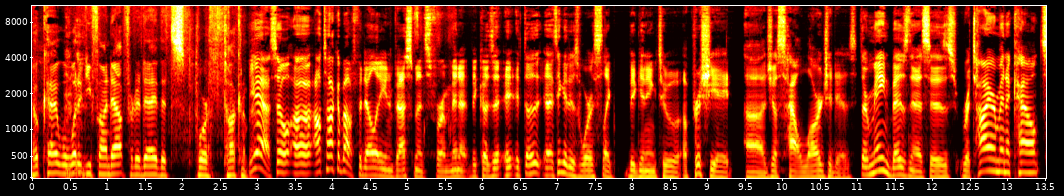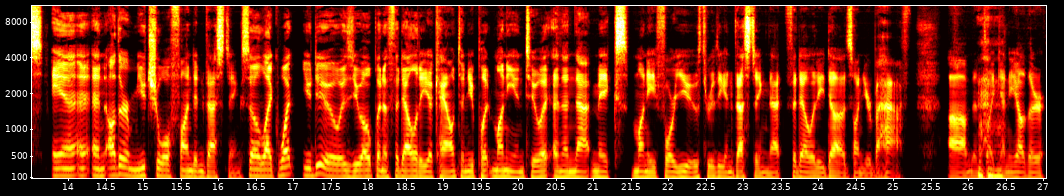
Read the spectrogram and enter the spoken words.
Okay. Well, what did you find out for today that's worth talking about? Yeah, so uh, I'll talk about Fidelity Investments for a minute because it, it does. I think it is worth like beginning to appreciate uh, just how large it is. Their main business is retirement accounts and, and other mutual fund investing. So, like, what you do is you open a Fidelity account and you put money into it, and then that makes money for you through the investing that Fidelity does on your behalf. Um, it's like any other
